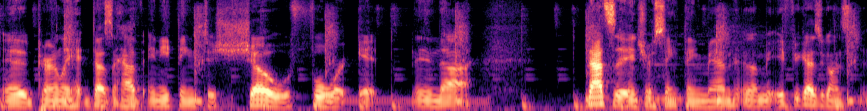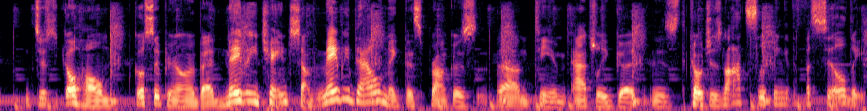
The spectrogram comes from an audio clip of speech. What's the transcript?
It apparently doesn't have anything to show for it, and uh, that's the interesting thing, man. I mean, if you guys are going just go home, go sleep in your own bed. Maybe change something. Maybe that'll make this Broncos um, team actually good. Is the coach is not sleeping at the facility?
